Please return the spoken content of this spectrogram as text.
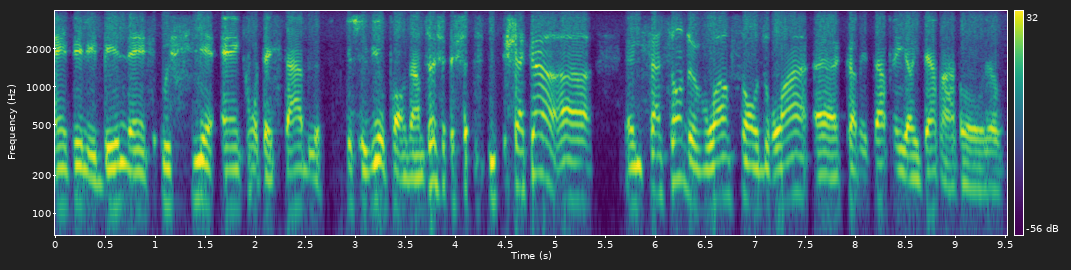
indélébile, aussi incontestable que celui au port d'armes. Chacun a une façon de voir son droit euh, comme étant prioritaire par rapport aux autres.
